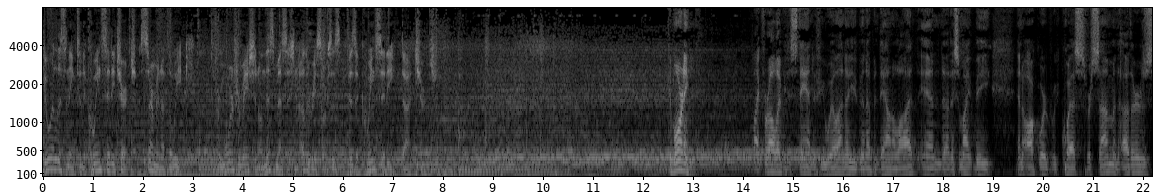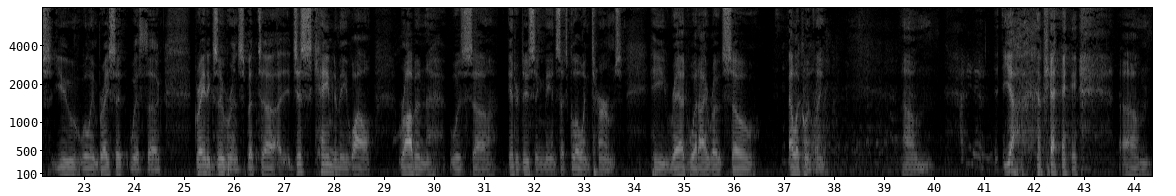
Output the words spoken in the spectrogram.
You're listening to the Queen City Church Sermon of the Week. For more information on this message and other resources, visit queencity.church. Good morning. I'd like for all of you to stand, if you will. I know you've been up and down a lot, and uh, this might be an awkward request for some, and others you will embrace it with uh, great exuberance. But uh, it just came to me while Robin was uh, introducing me in such glowing terms. He read what I wrote so eloquently. Um, yeah, okay. Um,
